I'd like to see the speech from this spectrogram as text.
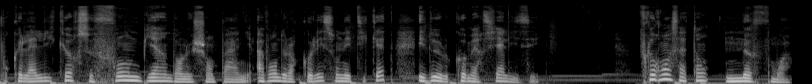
pour que la liqueur se fonde bien dans le champagne avant de leur coller son étiquette et de le commercialiser. Florence attend neuf mois.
